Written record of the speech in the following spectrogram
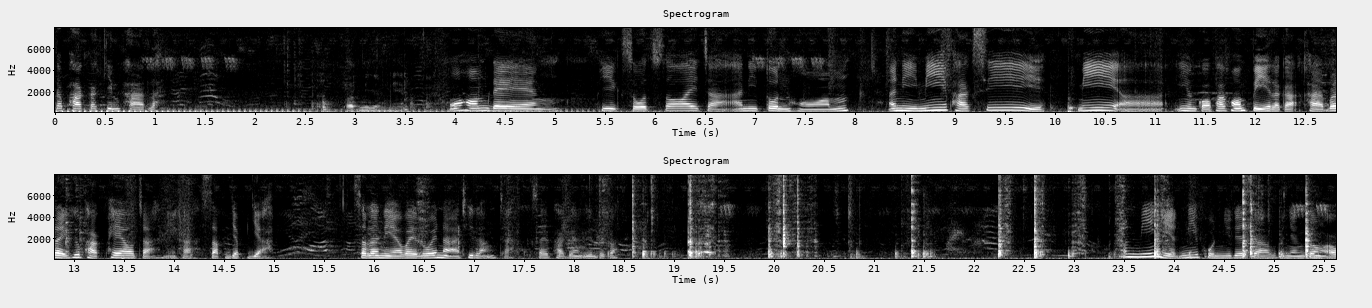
จะพักก็กินขาดละ ผัดมีอย่างแน่ครับหัวหอมแดงพริกสดซอยจ้ะอันนี้ต้นหอม อันนี้มีผักซี่ มีอ่าอหยังก่อผักหอมปีแล้วก็ขาดบ่ได้คือผักแพรวจ้ะนี่ค่ะ สับหยับหยาบๆสะระเนียไว้โรยหนาที่หลังจ้ะใส่ผักอย่างอื่นไปก่อนมันมีเหตุมีผลอยู่ด้วยจ้ะเป็นยังต้องเอา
